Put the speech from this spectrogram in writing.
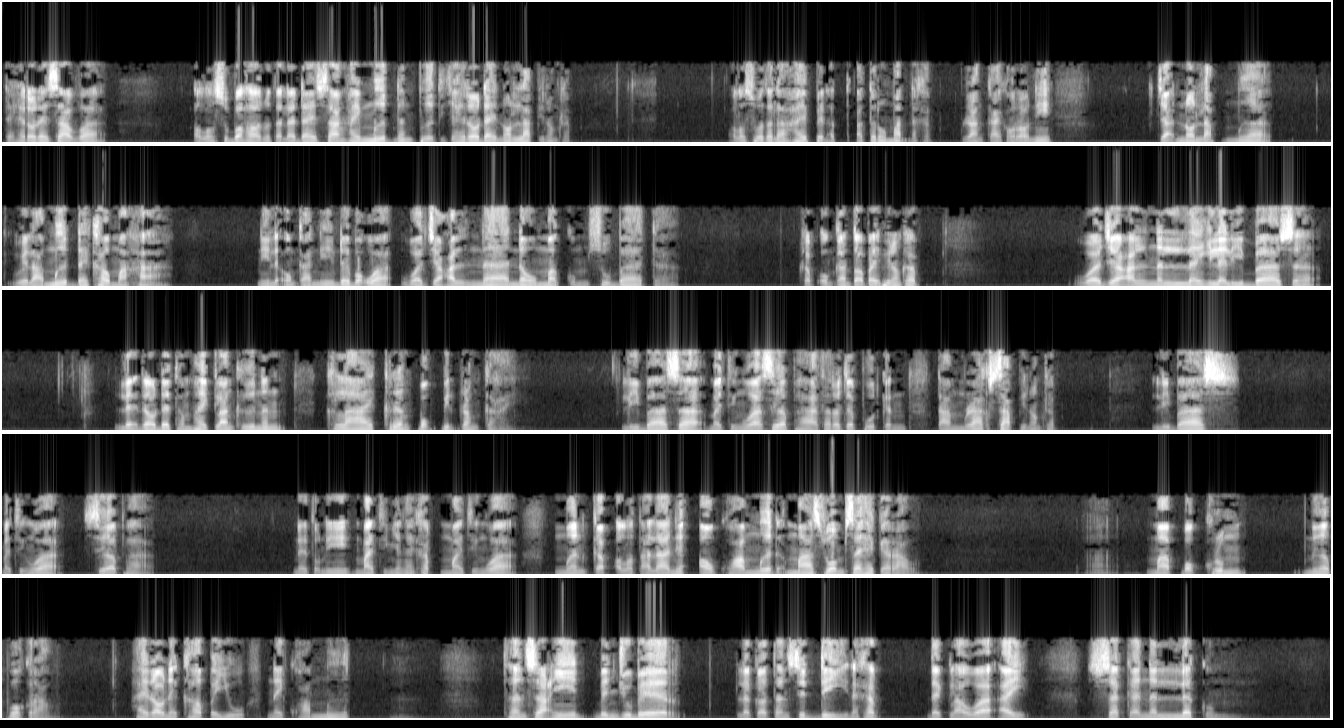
แต่ให้เราได้ทราบว่าอัลลอฮฺสุบฮานุตะลาได้สร้างให้มืดนั้นเพื่อที่จะให้เราได้นอนหลับพี่น้องครับอัลลอฮฺสุบฮานุตะลาให้เป็นอัตโนมัตินะครับ ร่างกายของเรานี้ จะนอนหลับเมื่อเวลามืดได้เข้ามาหา นี่แหละองค์การนี้ได้บอกว่าวาจัลนาโนมากุมสุบาตา ครับองค์การต่อไปพี่น้องครับวาจัลนัลไลลลิบาสะและเราได้ทำให้กลางคืนนั้น คล้ายเครื่องปกปิดร่างกายลีบาสะหมายถึงว่าเสื้อผ้าถ้าเราจะพูดกันตามรากศัพท์พี่น้องครับลีบาสหมายถึงว่าเสื้อผ้า ในตรงนี้หมายถึงยังไงครับ หมายถึงว่าเหมือนกับอัลลอฮฺตาลาเนี่ยเอาความมืดมาสวมใส่ให้แก่เรา มาปกคลุมเหนือพวกเรา ให้เราเนี่ยเข้าไปอยู่ในความมืด ท่านซาอีดเบนจูเบรแล้วก็ท่านซิดดีนะครับ ได้กล่าวว่า ไอ้สักนัลละกุม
